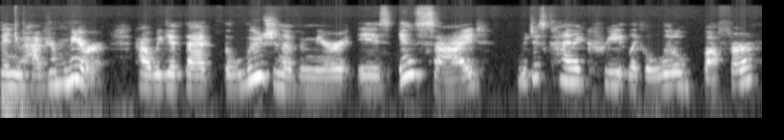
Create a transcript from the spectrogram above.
Then you have your mirror. How we get that illusion of a mirror is inside. We just kind of create like a little buffer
